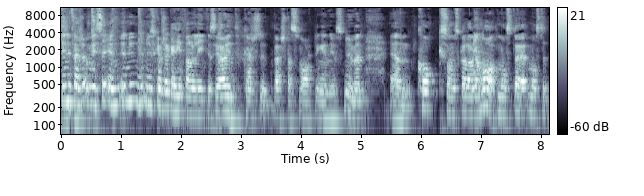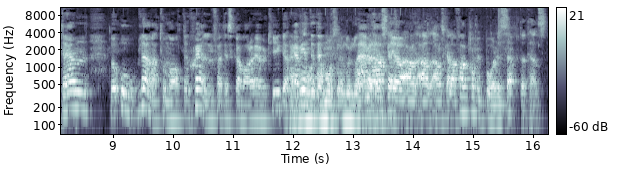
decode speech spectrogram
det är ungefär som, om vi säger, nu, nu ska jag försöka hitta någon liknelse. Jag är inte kanske värsta smartingen just nu men en kock som ska laga mat, måste, måste den då odla den här tomaten själv för att det ska vara övertygande? Jag vet inte. Han måste ändå laga Nej, men han ska, göra, han- han, ska i alla fall kommit på receptet helst.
